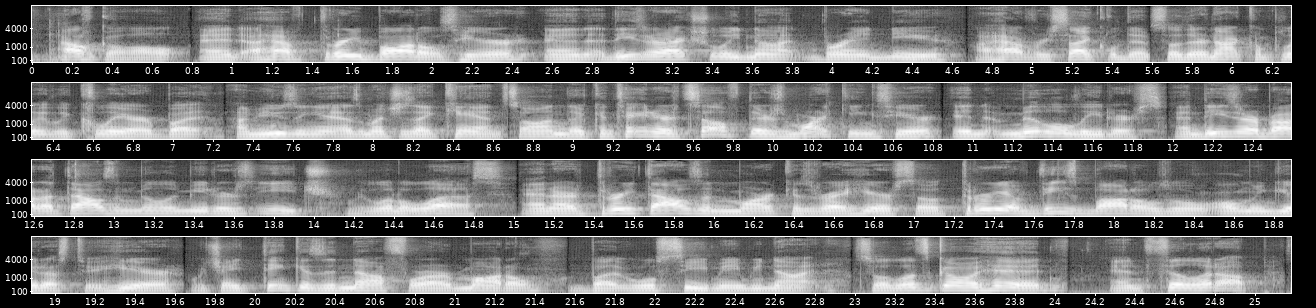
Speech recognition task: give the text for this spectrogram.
alcohol. And I have three bottles here and these are actually not brand new. I have recycled them so they're not completely clear, but I'm using it as much as I can. So on the container itself, there's markings here in milliliters and these are about a thousand millimeters each, a little less. And our 3000 mark is right here. So three of these bottles will only get us to here, which I think is enough for our model, but we'll see, maybe not. So let's go ahead and fill it up.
